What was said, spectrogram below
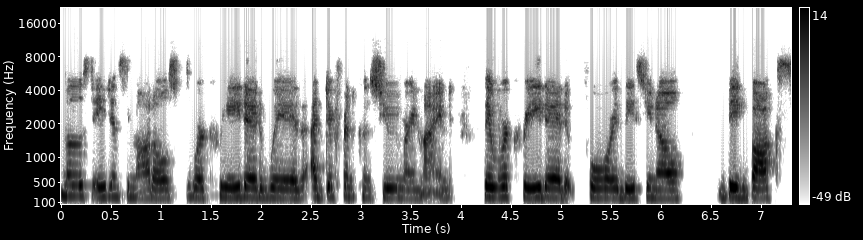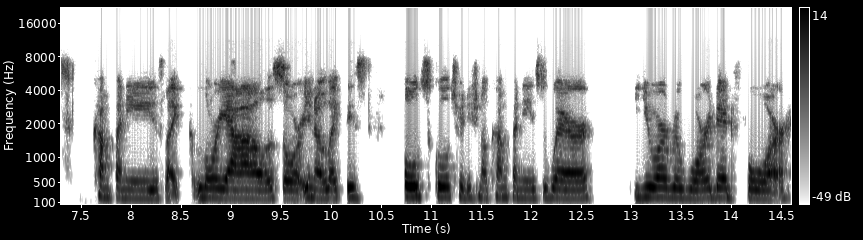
most agency models were created with a different consumer in mind. They were created for these you know big box companies like l'oreal's or you know like these old school traditional companies where you are rewarded for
